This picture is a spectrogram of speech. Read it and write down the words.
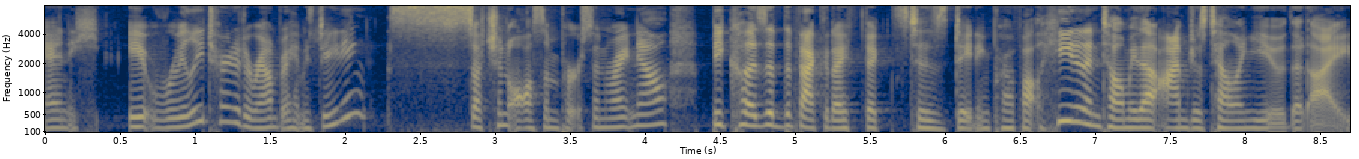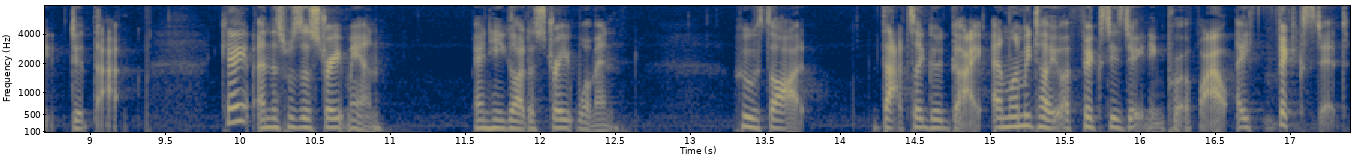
and he, it really turned it around for him. He's dating such an awesome person right now because of the fact that I fixed his dating profile. He didn't tell me that. I'm just telling you that I did that. Okay. And this was a straight man, and he got a straight woman who thought that's a good guy. And let me tell you, I fixed his dating profile. I fixed it.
